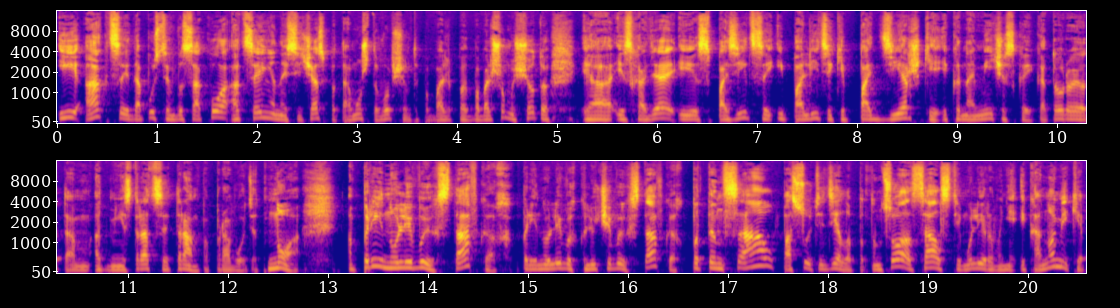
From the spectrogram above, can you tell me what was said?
и акции, допустим, высоко оценены сейчас, потому что, в общем-то, по, по, по большому счету, э, исходя из позиции и политики поддержки экономической, которую там администрация администрации Трампа проводят. Но при нулевых ставках, при нулевых ключевых ставках потенциал, по сути дела, потенциал стимулирования экономики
